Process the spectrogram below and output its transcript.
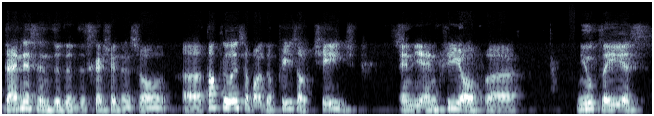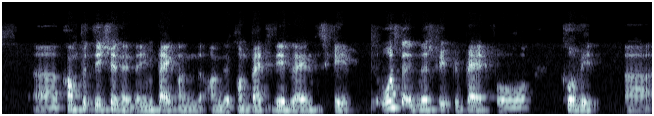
Dennis into the discussion as well. Uh, talk to us about the pace of change and the entry of uh, new players, uh, competition, and the impact on the, on the competitive landscape. Was the industry prepared for COVID, uh,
